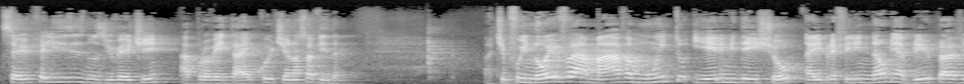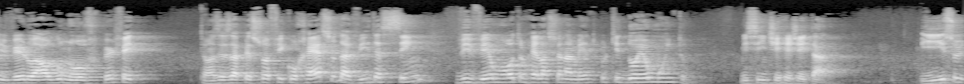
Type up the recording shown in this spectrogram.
ser felizes, nos divertir, aproveitar e curtir a nossa vida. Tipo, fui noiva, amava muito e ele me deixou, aí preferi não me abrir para viver algo novo. Perfeito. Então, às vezes a pessoa fica o resto da vida sem viver um outro relacionamento porque doeu muito me sentir rejeitado. E isso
